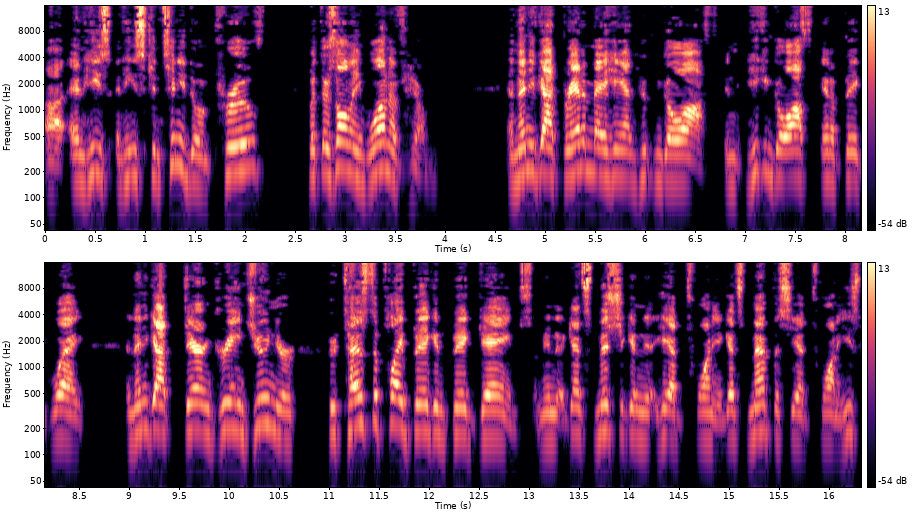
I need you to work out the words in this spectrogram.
Uh, and he's, and he's continued to improve, but there's only one of him. And then you got Brandon Mahan who can go off and he can go off in a big way. And then you got Darin Green Jr., who tends to play big in big games. I mean, against Michigan, he had 20. Against Memphis, he had 20. He's,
